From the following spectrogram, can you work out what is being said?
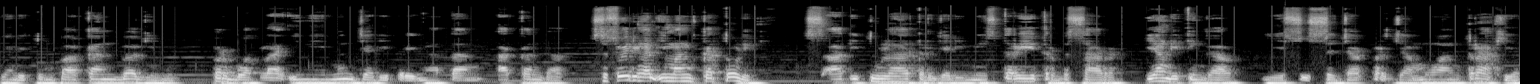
yang ditumpahkan bagimu perbuatlah ini menjadi peringatan akan dak. Sesuai dengan iman Katolik, saat itulah terjadi misteri terbesar yang ditinggal Yesus sejak perjamuan terakhir,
